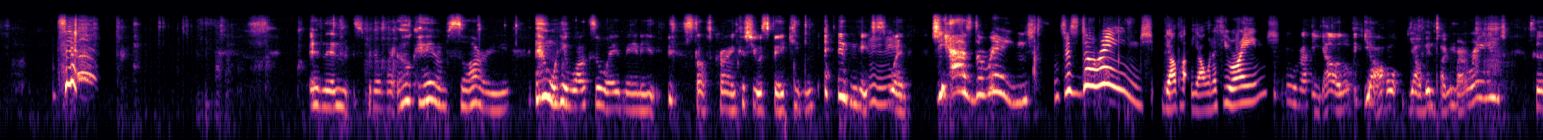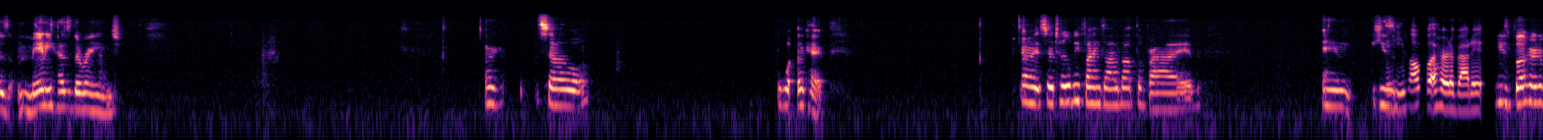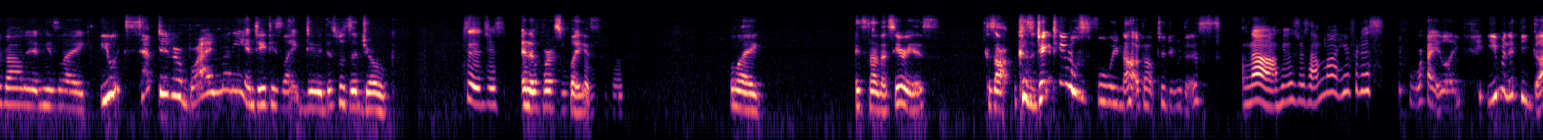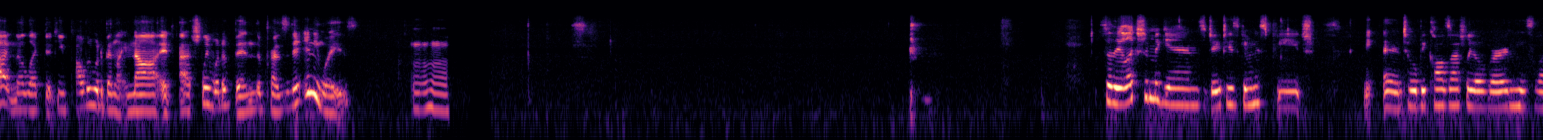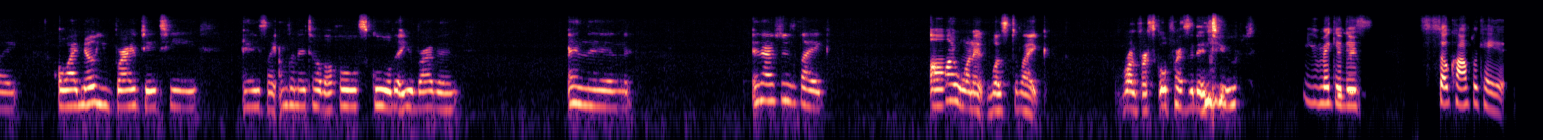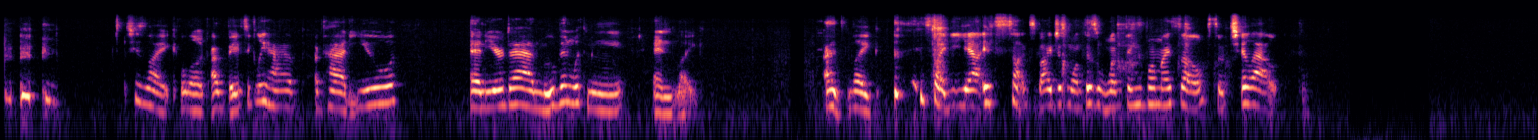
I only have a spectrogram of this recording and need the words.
And then Spinner's like, okay, I'm sorry. And when he walks away, Manny stops crying because she was faking. And they just Mhm. went, she has the range. Just the range. Y'all, y'all want to see range? Right, y'all, y'all, y'all been talking about range because Manny has the range. Okay, so, what? Okay. All right, so Toby finds out about the bribe, and he's And he's all butthurt about it. he's butthurt about it, and he's like, "You accepted her bribe money?" And JT's like, "Dude, this was a joke To just in the first place." like it's not that serious because i because jt was fully not about to do this Nah, he was just. I'm not here for this. right like even if he gotten elected he probably would have been like nah and ashley would have been the president anyways Mm-hmm. So the election begins. JT's giving a speech, and Toby calls Ashley over, and he's like, "Oh, I know you bribed JT," and he's like, "I'm gonna tell the whole school that you're bribing." And then, and Ashley's like, "All I wanted was to like run for school president, dude." You're making this so complicated. She's like, "Look, I basically have I've had you and your dad move in with me and like I like it's like yeah, it sucks, but I just want this one thing for myself, so chill out."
